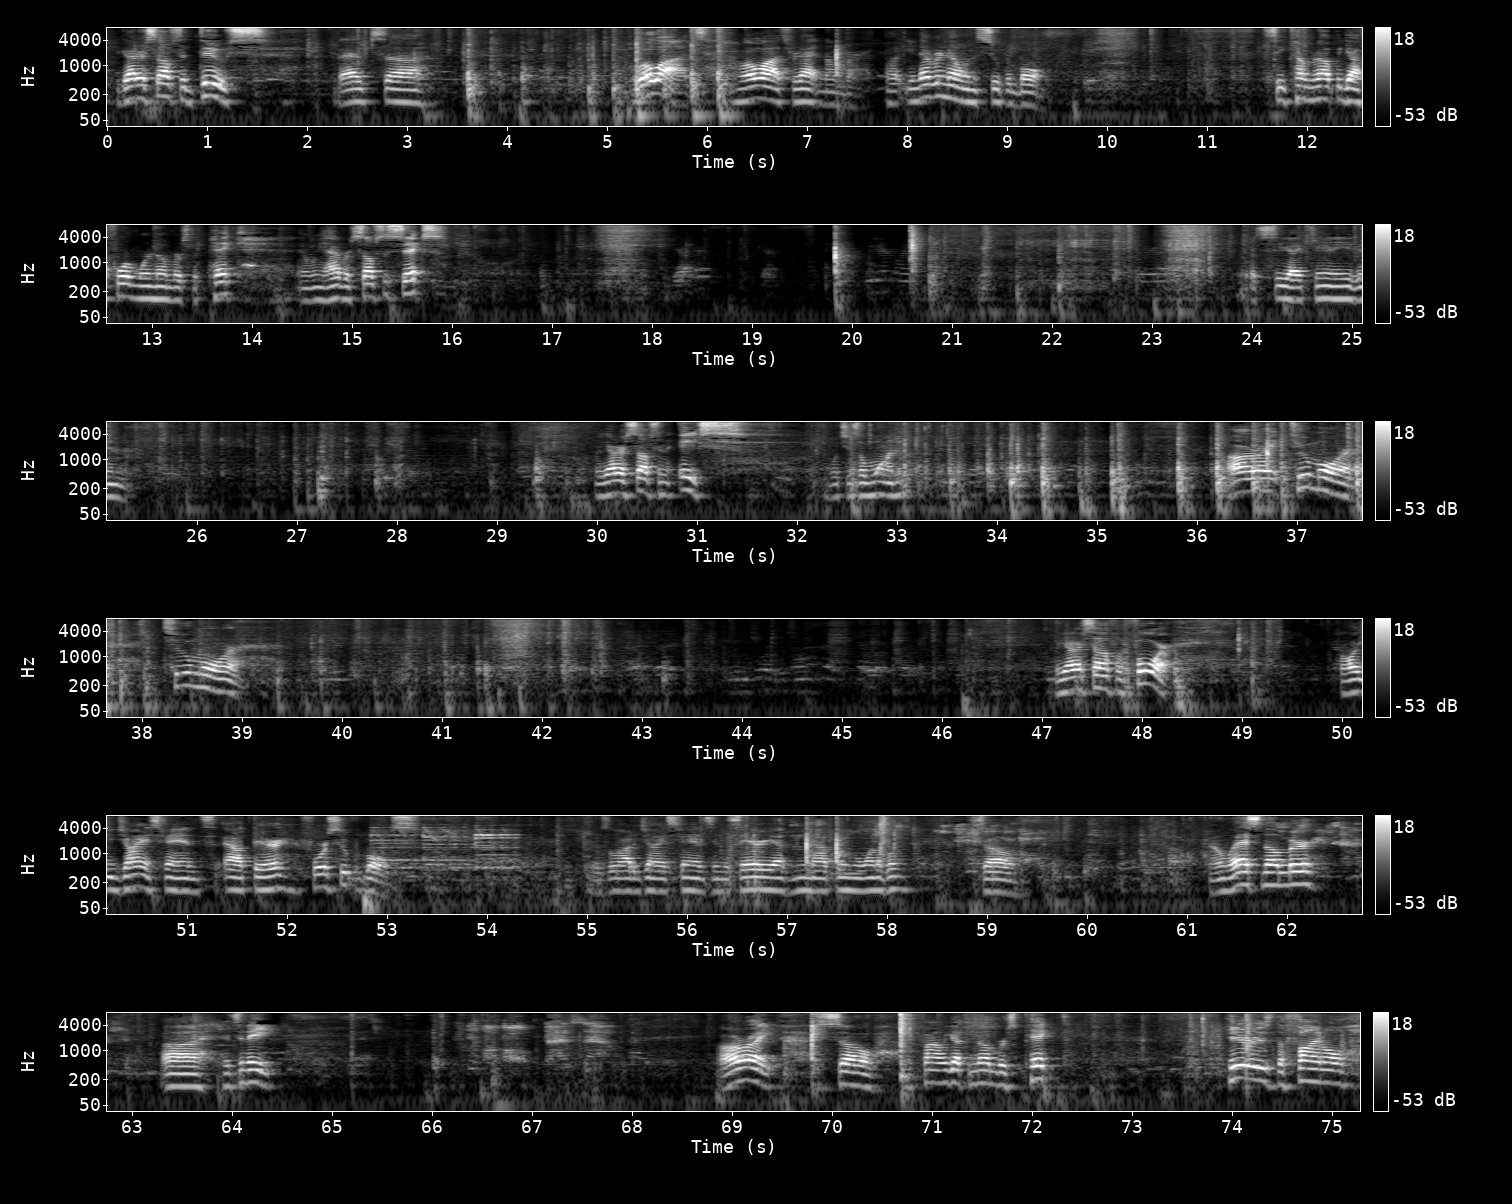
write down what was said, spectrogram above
We got ourselves a deuce. That's uh, low odds. Low odds for that number. But you never know in the Super Bowl. See, coming up, we got four more numbers to pick. And we have ourselves a six. Let's see, I can't even... We got ourselves an ace, which is a one. All right, two more. Two more. We got ourselves a four. For all you Giants fans out there, four Super Bowls. There's a lot of Giants fans in this area, me not being one of them. So, last number, uh, it's an eight. All right, so finally got the numbers picked. Here is the final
